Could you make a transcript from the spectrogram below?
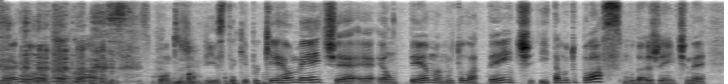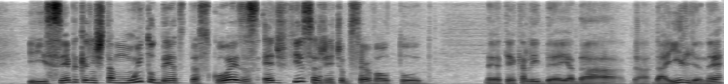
né, com, com as- os pontos de vista aqui, porque realmente é, é- é um tema muito latente e está muito próximo da gente, né? E sempre que a gente está muito dentro das coisas, é difícil a gente observar o todo. Né? Tem aquela ideia da, da, da ilha, né?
